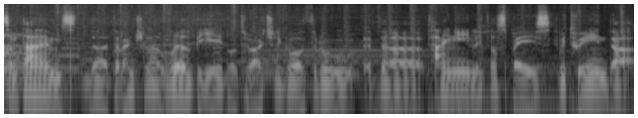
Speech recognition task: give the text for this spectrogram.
Sometimes the tarantula will be able to actually go through the tiny little space between the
